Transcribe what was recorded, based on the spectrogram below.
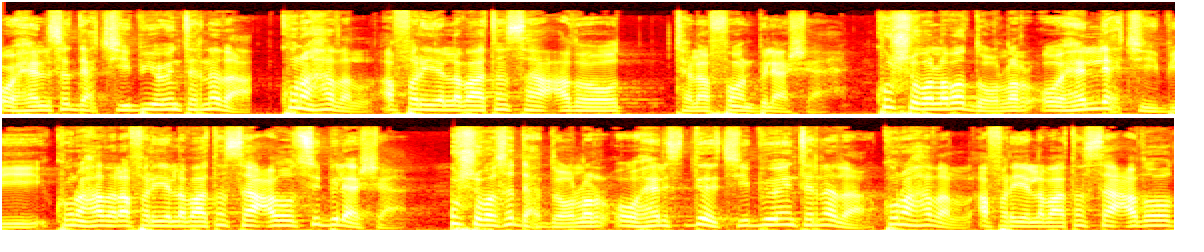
oo hel saddex g b oo internet a kuna hadal afar iyo labaatan saacadood telefoon bilaasha. Ku shuba laba dollar oo hel lix g b. Kuna hadal afar iyo labaatan saacadood si bilaasha. Ku shuba saddex dollar oo hel siddeed g b oo internet a kuna hadal afar iyo labaatan saacadood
